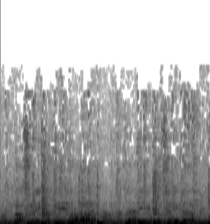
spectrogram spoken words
I'm not sure. Jamaica.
